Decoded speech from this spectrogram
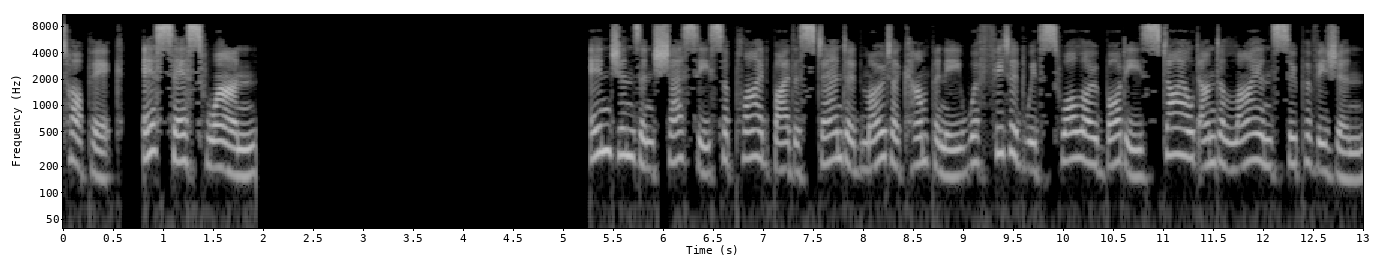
Topic: SS1 Engines and chassis supplied by the Standard Motor Company were fitted with Swallow bodies styled under Lyons supervision.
